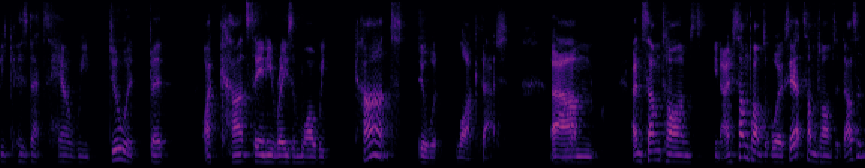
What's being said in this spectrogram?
because that's how we do it, but I can't see any reason why we can't do it like that. Um, and sometimes, you know, sometimes it works out, sometimes it doesn't.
